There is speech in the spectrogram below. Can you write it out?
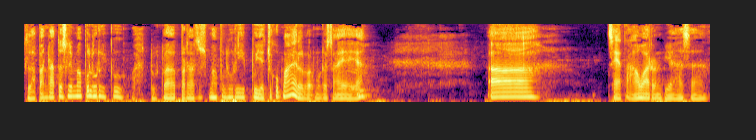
850 ribu. Waduh, 850 ribu ya cukup mahal menurut saya ya. Eh, saya tawaran biasa.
